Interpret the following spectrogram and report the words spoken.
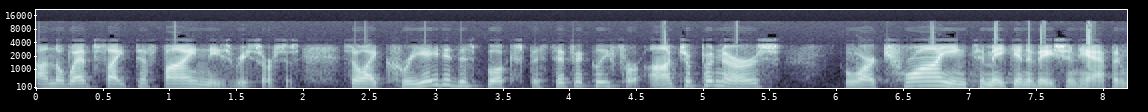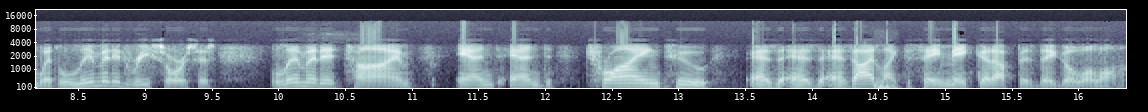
on the website to find these resources. So I created this book specifically for entrepreneurs who are trying to make innovation happen with limited resources, limited time, and, and trying to, as, as, as I like to say, make it up as they go along.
